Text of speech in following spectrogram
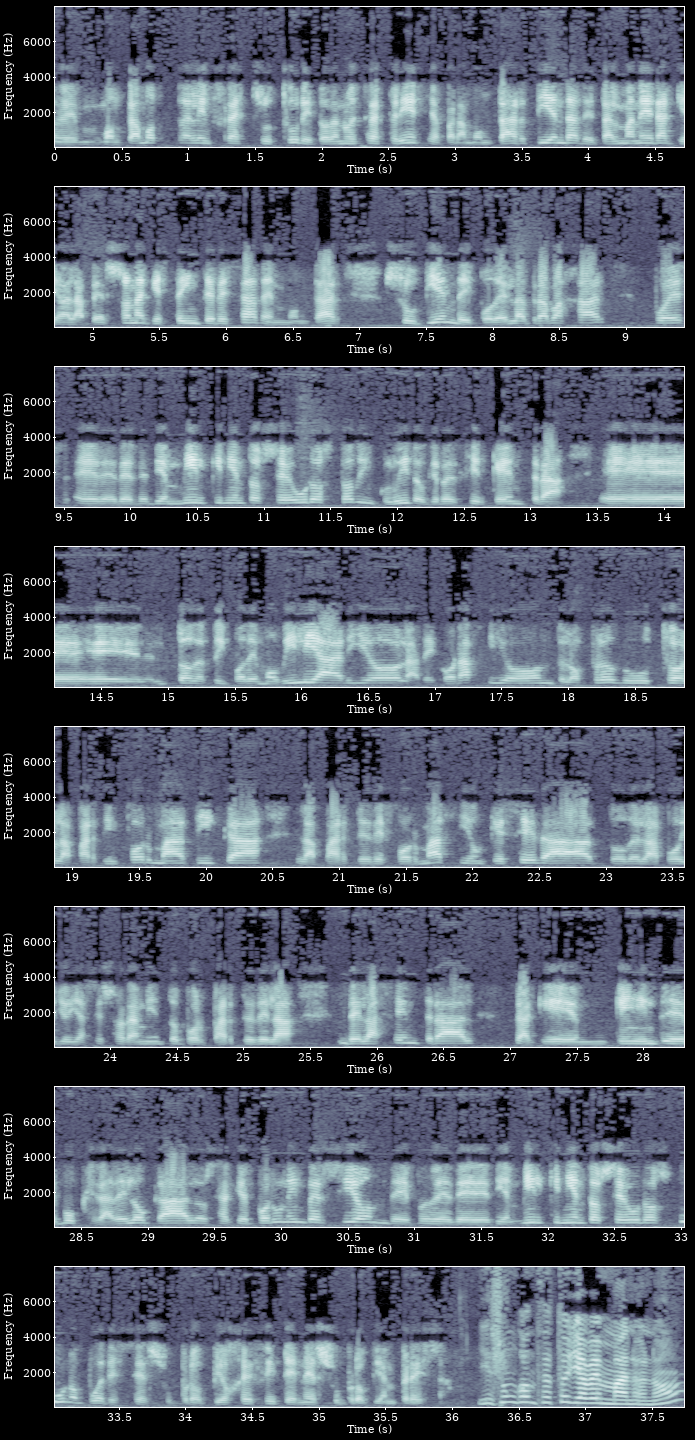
eh, montamos toda la infraestructura y toda nuestra experiencia para montar tiendas de tal manera que a la persona que esté interesada en montar su tienda y poderla trabajar, pues eh, desde 10.500 euros todo incluido. Quiero decir que entra eh, todo tipo de mobiliario, la decoración, los productos, la parte informática, la parte de formación que se da, todo el apoyo y asesoramiento por parte de la, de la central. O sea, que, búsqueda de local, o sea, que por una inversión de, de 10.500 euros uno puede ser su propio jefe y tener su propia empresa. Y es un concepto llave en mano, ¿no?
